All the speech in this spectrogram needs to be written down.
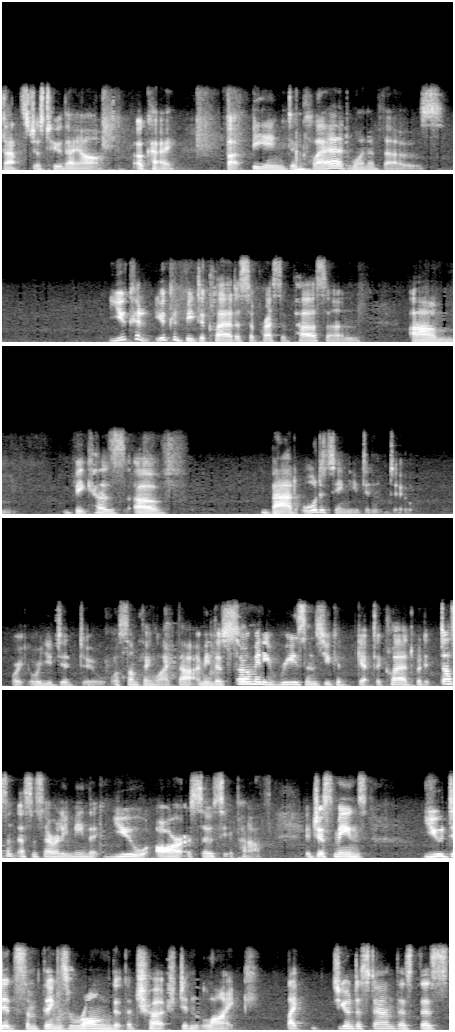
that's just who they are. Okay. But being declared one of those, you could you could be declared a suppressive person um, because of bad auditing you didn't do or, or you did do or something like that. I mean there's so many reasons you could get declared but it doesn't necessarily mean that you are a sociopath. It just means you did some things wrong that the church didn't like. Like do you understand? There's there's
